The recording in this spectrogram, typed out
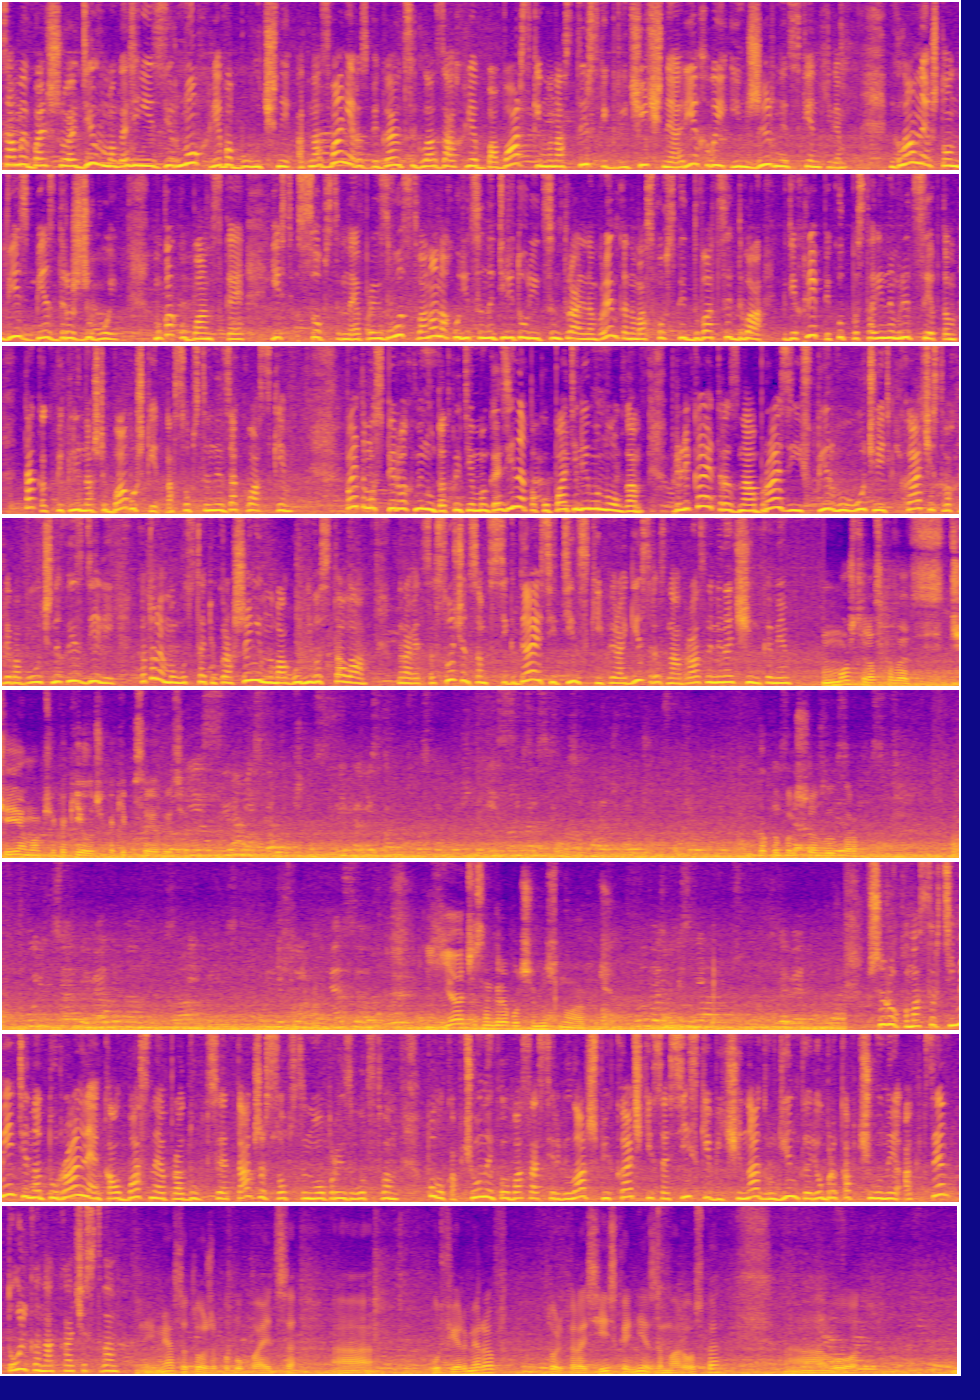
самый большой отдел в магазине «Зерно» – хлебобулочный. От названия разбегаются глаза. Хлеб баварский, монастырский, гречичный, ореховый, инжирный с фенхелем. Главное, что он весь бездрожжевой. Мука кубанская. Есть собственное производство. Оно находится на территории центрального рынка на Московской 22, где хлеб пекут по старинным рецептам, так как пекли наши бабушки на собственной закваске. Поэтому с первых минут открытия магазина покупателей много. Привлекает разнообразие и в первую очередь качество хлебобулочных изделий, которые могут стать украшением новогоднего стола. Нравятся сочинцам всегда осетинские пироги с разнообразными начинками. Можете рассказать, чем вообще, какие лучше, какие посоветуете? Есть сыром, есть картошка есть капуста с картошкой, есть сыр со соусом, Какой большой выбор. Курица, говядина, мясо. Я, честно говоря, больше мясное хочу. В широком ассортименте натуральная колбасная продукция, также собственного производства. Полукопченая колбаса, сервелат, шпикачки, сосиски, ветчина, грудинка, ребра копченые. Акцент только на качество. И мясо тоже покупается а, у фермеров, только российское, не заморозка. А, вот.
